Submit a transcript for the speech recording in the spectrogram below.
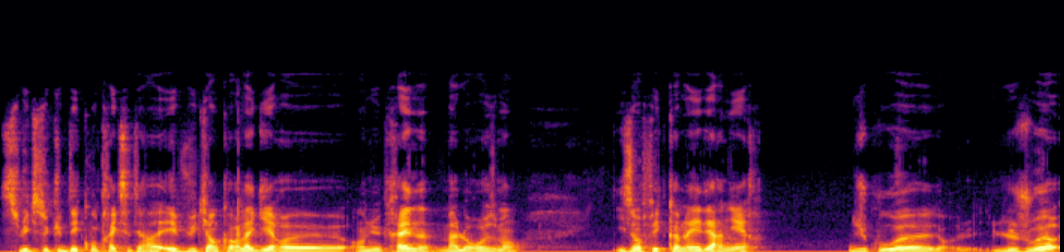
celui qui s'occupe des contrats, etc. Et vu qu'il y a encore la guerre euh, en Ukraine, malheureusement, ils ont fait comme l'année dernière. Du coup, les joueurs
